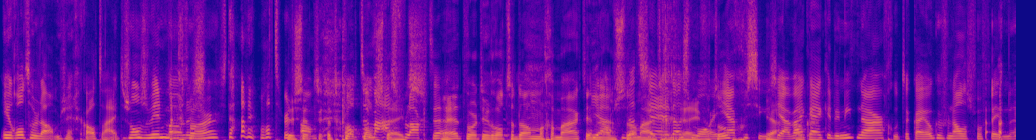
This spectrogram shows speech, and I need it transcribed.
in Rotterdam, zeg ik altijd. Dus onze windmolens staan in Rotterdam. Dus het, het klopt op de nog Maasvlakte. Steeds. Het wordt in Rotterdam gemaakt en ja, in Amsterdam dat is, uitgegeven, Dat is mooi, toch? ja precies. Ja, ja wij okay. kijken er niet naar. Goed, daar kan je ook weer van alles van vinden.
